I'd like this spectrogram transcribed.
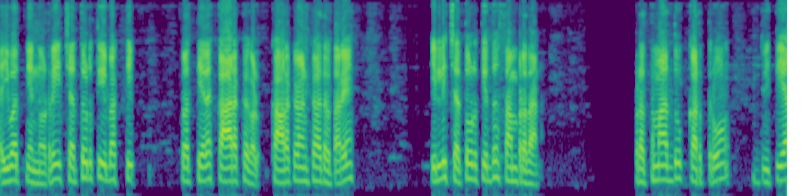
ಐವತ್ತನೇ ನೋಡ್ರಿ, ಚತುರ್ಥಿ ಭಕ್ತಿ ಪ್ರತ್ಯಯದ ಕಾರಕಗಳು. ಕಾರಕಗಳನ್ನ ಕೇಳ್ತಿರ್ತಾರೆ. ಇಲ್ಲಿ ಚತುರ್ಥಿದ್ದು ಸಂಪ್ರದಾನ. ಪ್ರಥಮದ್ದು ಕರ್ತೃ, ದ್ವಿತೀಯ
